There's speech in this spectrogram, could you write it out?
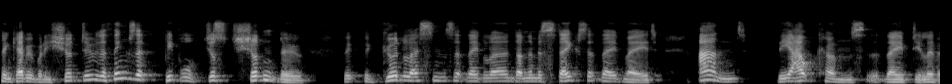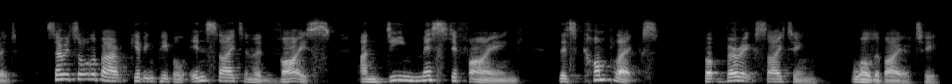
think everybody should do, the things that people just shouldn't do, the, the good lessons that they've learned and the mistakes that they've made, and the outcomes that they've delivered. So it's all about giving people insight and advice and demystifying this complex but very exciting world of IoT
